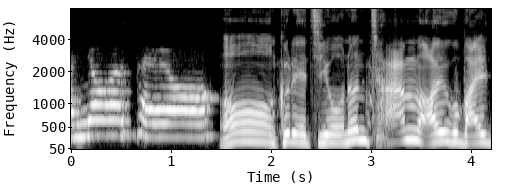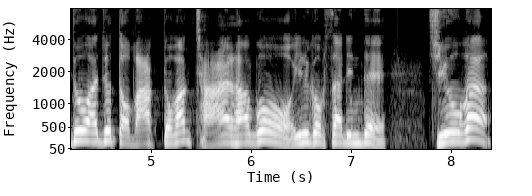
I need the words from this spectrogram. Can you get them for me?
안녕하세요. 어, 그래. 지호는 참, 아이고, 말도 아주 또박또박 잘하고, 일곱 살인데, 지호가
